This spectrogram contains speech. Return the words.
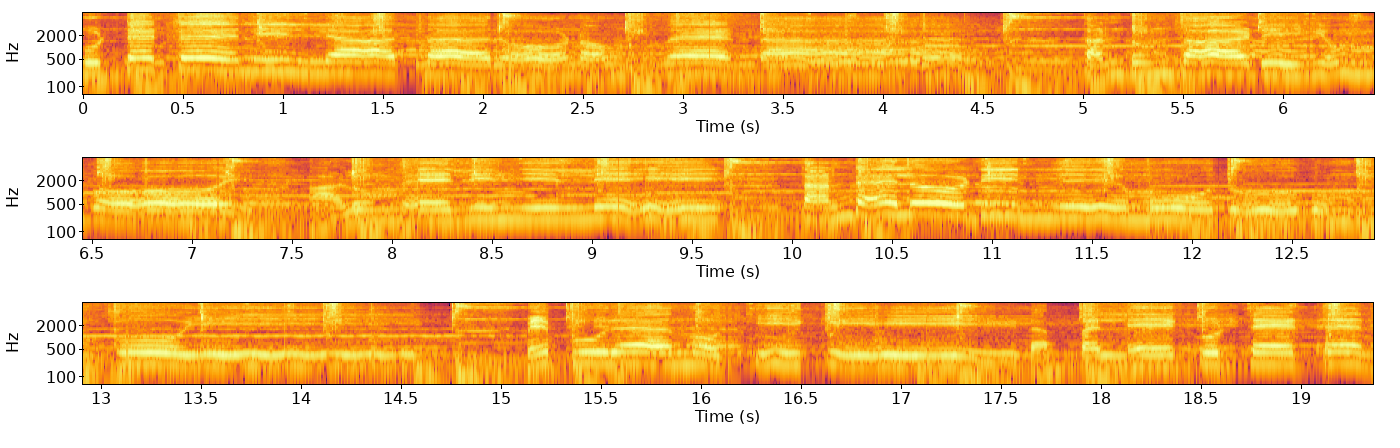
കുട്ടട്ടനില്ലാത്തരോണം വേണ്ട. തണ്ടും താടിയും പോയി ആളും മെലിഞ്ഞില്ലേ? തണ്ടലോടിഞ്ഞ് മൂതുകും മെപ്പുര നോക്കി കീടപ്പല്ലേ കുട്ടേട്ടൻ?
